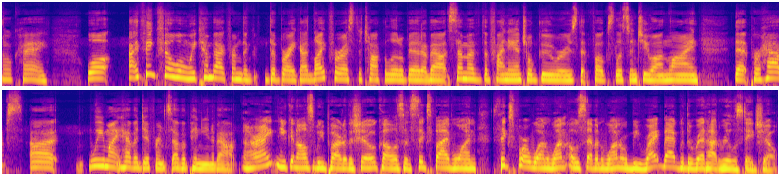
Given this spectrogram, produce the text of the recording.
Okay. Well, I think Phil, when we come back from the the break, I'd like for us to talk a little bit about some of the financial gurus that folks listen to online that perhaps uh, we might have a difference of opinion about. All right. You can also be part of the show. Call us at 651 641 1071. We'll be right back with the Red Hot Real Estate Show.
